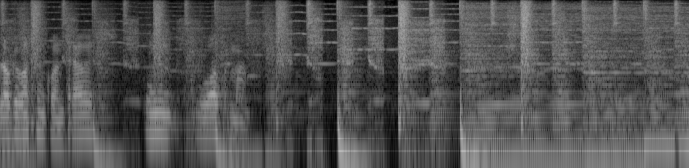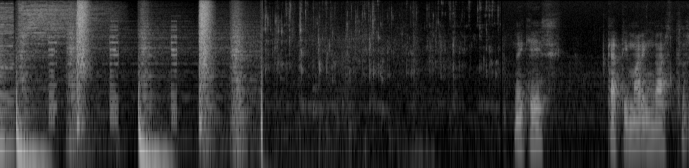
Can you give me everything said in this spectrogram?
Lo que hemos encontrado es un Walkman. ¿De qué es? Catimar en gastos.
